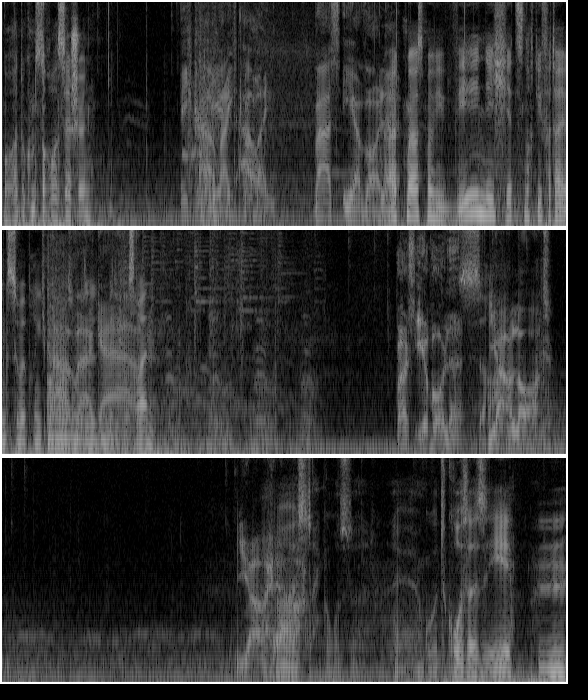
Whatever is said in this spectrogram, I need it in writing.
Boah, du kommst noch raus, sehr schön. Ich kann Arbeit, Arbeit. Was ihr wolle. Merkt mal erstmal, wie wenig jetzt noch die Verteidigungszimmer bringen. Ich mache mal so ein bisschen, ein bisschen was rein. Was ihr wolle. So. Ja, Lord. Ja, Herr. Da ist ein großer. Ja, gut, großer See. Hm,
